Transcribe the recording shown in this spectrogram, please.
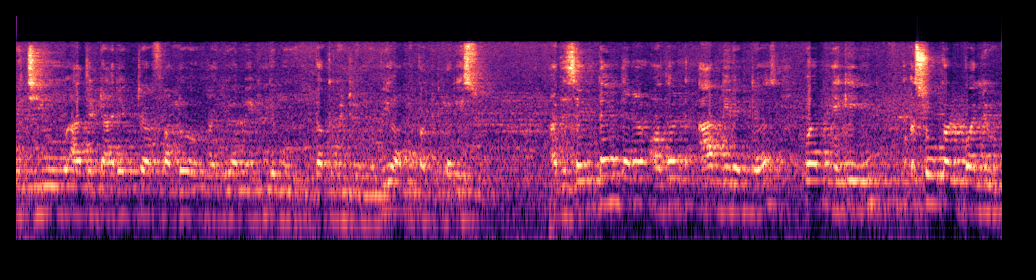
which you as a director follow while you are making a movie, documentary movie on a particular issue. At the same time, there are other art directors who are making so-called Bollywood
